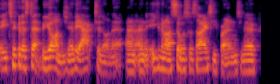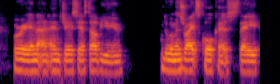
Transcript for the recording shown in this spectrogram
they took it a step beyond, you know, they acted on it. And, and even our civil society friends, you know, Huri and, and, and GOCSW, the Women's Rights Caucus, they,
